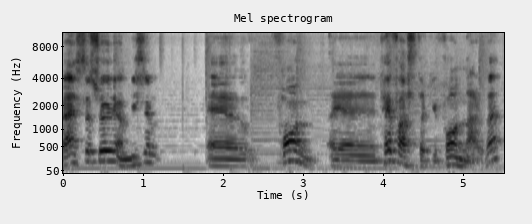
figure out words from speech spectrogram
ben size söylüyorum bizim e, fon, e, TEFAS'taki fonlarda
